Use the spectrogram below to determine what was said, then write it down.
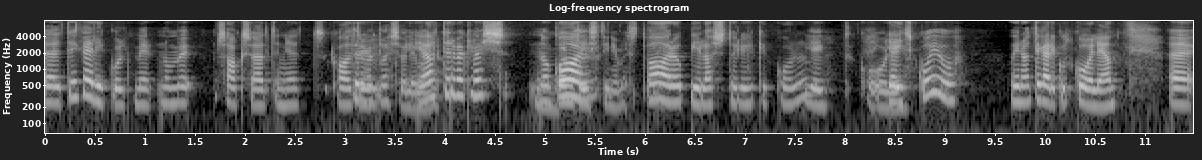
Äh, tegelikult meil, no me saaks öelda nii, et kaadril terve klass oli jah, terve klass. no paar, paar õpilast oli äkki kolm. jäid kooli. jäid koju või noh, tegelikult kooli jah. Äh,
